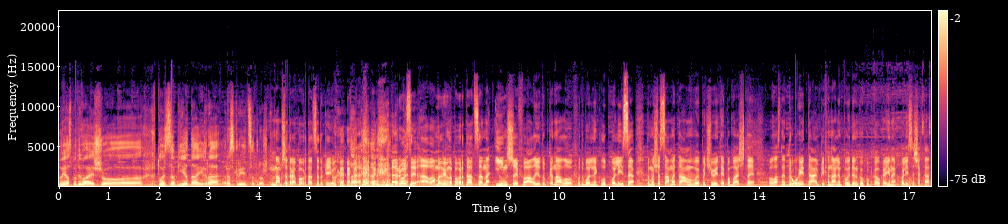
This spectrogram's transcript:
Ну я сподіваюся, що хтось заб'є, да, і гра розкриється трошки. нам ще треба повертатися до Києва. Друзі, а вам потрібно повертатися на інший фал ютуб каналу Футбольний клуб Полісся, тому що саме там ви почуєте і побачите власне другий тайм півфінального поєдинку Кубка України Полісся Шахтар.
